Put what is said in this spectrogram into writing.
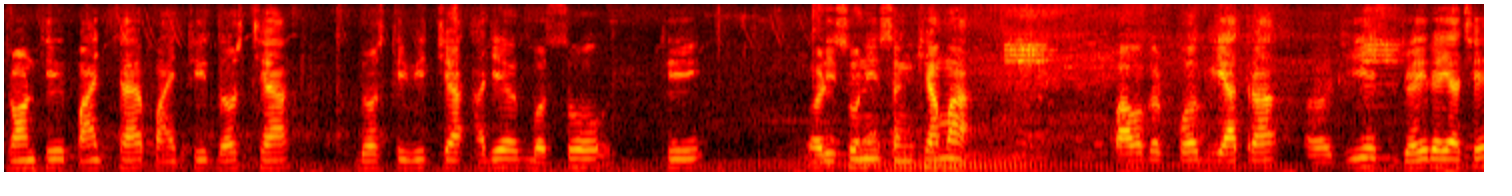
ત્રણથી પાંચ થયા પાંચથી દસ થયા દસથી વીસ થયા. આજે બસોથી અઢીસોની સંખ્યામાં પાવાગઢ પગ યાત્રા અ, જઈએ જઈ રહ્યા છે.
